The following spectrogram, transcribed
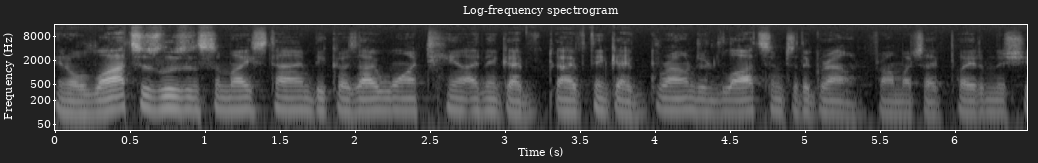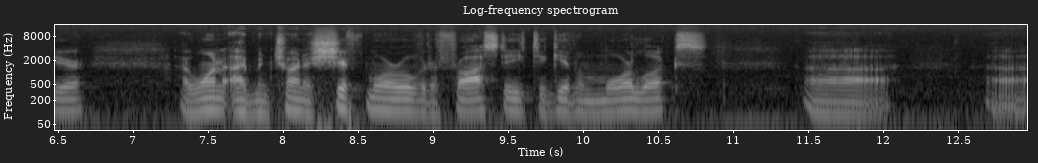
you know, Lots is losing some ice time because I want him. I think I've, I think I've grounded Lots into the ground for how much I've played him this year. I want. I've been trying to shift more over to Frosty to give him more looks. Uh, uh,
